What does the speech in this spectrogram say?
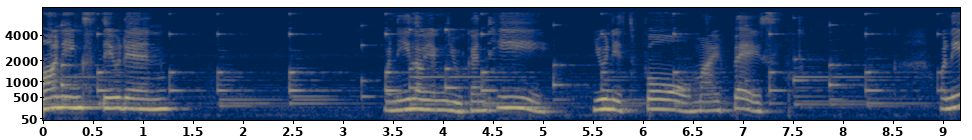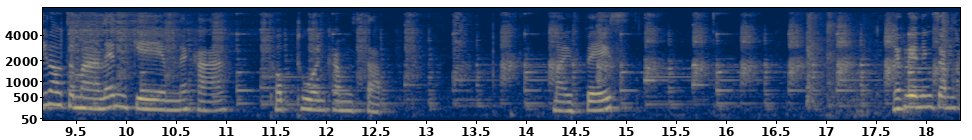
morning student วันนี้เรายังอยู่กันที่ Unit 4 My Face วันนี้เราจะมาเล่นเกมนะคะ ทบทวนคำศัพท์ My Face นักเรียนยังจำค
